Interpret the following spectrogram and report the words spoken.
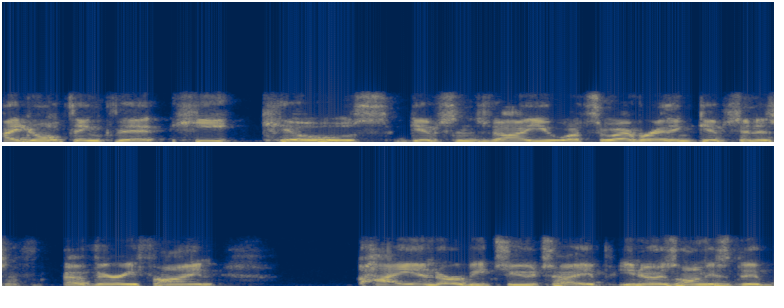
I don't think that he kills Gibson's value whatsoever. I think Gibson is a, a very fine high end RB2 type, you know, as long as the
